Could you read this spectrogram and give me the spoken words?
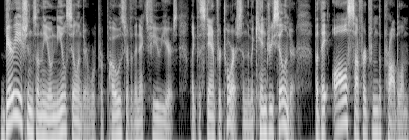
Variations on the O'Neill cylinder were proposed over the next few years, like the Stanford Torus and the McKendree cylinder, but they all suffered from the problem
